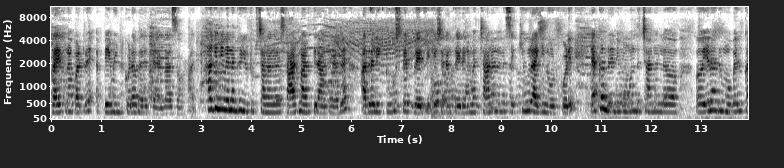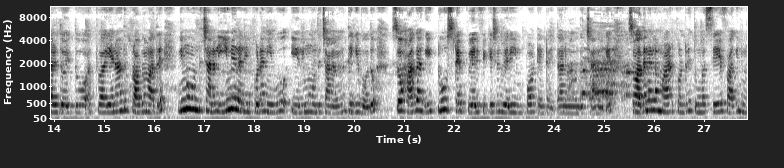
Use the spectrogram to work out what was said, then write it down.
ಪ್ರಯತ್ನ ಪಟ್ಟರೆ ಪೇಮೆಂಟ್ ಕೂಡ ಬರುತ್ತೆ ಅಲ್ವಾ? ಸೊ ಹಾಗೆ. ಹಾಗೆ ನೀವೇನಾದರೂ ಯೂಟ್ಯೂಬ್ ಚಾನಲ್ ಸ್ಟಾರ್ಟ್ ಮಾಡ್ತೀರಾ ಅಂತ ಹೇಳಿದ್ರೆ ಅದರಲ್ಲಿ ಟೂ ಸ್ಟೆಪ್ ವೆರಿಫಿಕೇಶನ್ ಅಂತ ಇದೆ. ನಿಮ್ಮ ಚಾನಲನ್ನು ಸೆಕ್ಯೂರ್ ಆಗಿ ನೋಡ್ಕೊಳ್ಳಿ. ಯಾಕಂದರೆ ನಿಮ್ಮ ಒಂದು ಚಾನಲ್ ಏನಾದರೂ ಮೊಬೈಲ್ ಕಳೆದೋಯ್ತು ಅಥವಾ ಏನಾದರೂ ಪ್ರಾಬ್ಲಮ್ ಆದರೆ ನಿಮ್ಮ ಒಂದು ಚಾನಲ್ ಇಮೇಲಲ್ಲಿ ಕೂಡ ನೀವು ನಿಮ್ಮ ಒಂದು ಚಾನಲನ್ನು ತೆಗಿಬೋದು. ಸೊ ಹಾಗಾಗಿ two step verification very important ಆಯಿತಾ ನಿಮ್ಮ ಒಂದು ಚಾನಲ್ಗೆ ಸೊ ಅದನ್ನೆಲ್ಲ ಮಾಡಿಕೊಂಡ್ರೆ ತುಂಬ ಆಗಿ ನಿಮ್ಮ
